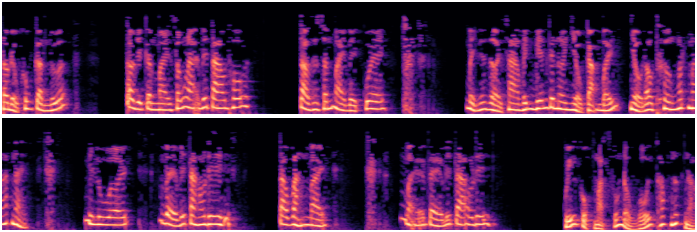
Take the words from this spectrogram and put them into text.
tao đều không cần nữa. Tao chỉ cần mày sống lại với tao thôi. Tao sẽ dẫn mày về quê. Mình nên rời xa vĩnh viễn cái nơi nhiều cạm bấy, nhiều đau thương mất mát này. Milu ơi, về với tao đi. Tao van mày. Mày về với tao đi. Quý cục mặt xuống đầu gối khóc nức nở.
